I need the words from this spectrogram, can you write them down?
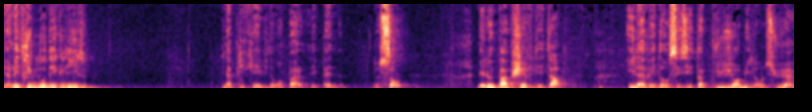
eh les tribunaux d'Église n'appliquaient évidemment pas les peines de sang, mais le pape chef d'État, il avait dans ses États plusieurs millions de sujets.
